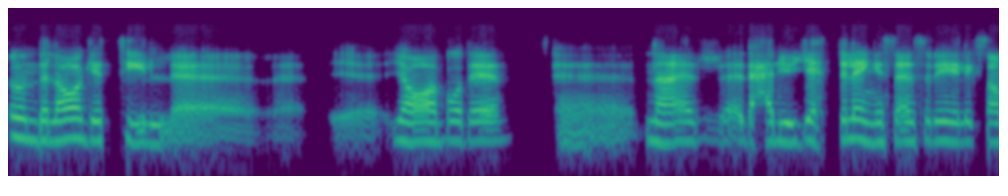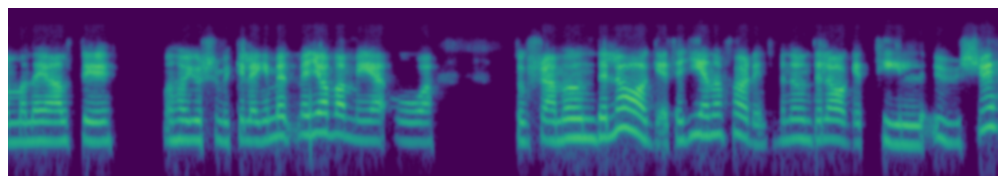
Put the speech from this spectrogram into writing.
underlaget till, eh, ja, både när, det här är ju jättelänge sedan, så det är liksom, man är ju alltid, man har gjort så mycket länge, men, men jag var med och tog fram underlaget, jag genomförde inte, men underlaget till U21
